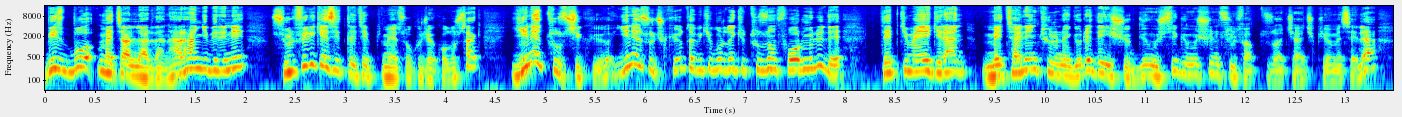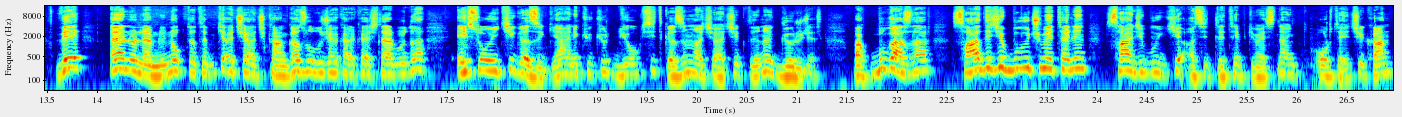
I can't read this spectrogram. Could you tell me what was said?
biz bu metallerden herhangi birini sülfürik asitle tepkimeye sokacak olursak yine tuz çıkıyor. Yine su çıkıyor. Tabii ki buradaki tuzun formülü de tepkimeye giren metalin türüne göre değişiyor. Gümüşse gümüşün sülfat tuzu açığa çıkıyor mesela. Ve en önemli nokta tabii ki açığa çıkan gaz olacak arkadaşlar burada. SO2 gazı yani kükürt dioksit gazının açığa çıktığını göreceğiz. Bak bu gazlar sadece bu üç metalin sadece bu iki asitle tepkimesinden ortaya çıkan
